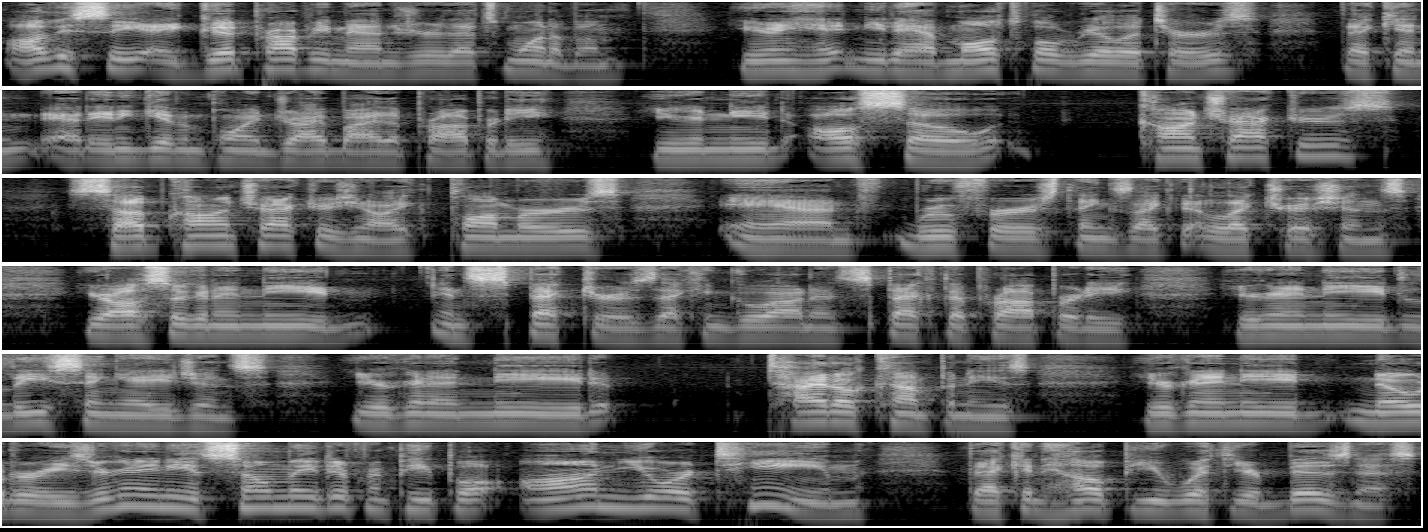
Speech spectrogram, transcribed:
obviously a good property manager. That's one of them. You're going to need to have multiple realtors that can at any given point drive by the property. You're going to need also contractors subcontractors, you know, like plumbers and roofers, things like that, electricians. You're also going to need inspectors that can go out and inspect the property. You're going to need leasing agents. You're going to need title companies. You're going to need notaries. You're going to need so many different people on your team that can help you with your business.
